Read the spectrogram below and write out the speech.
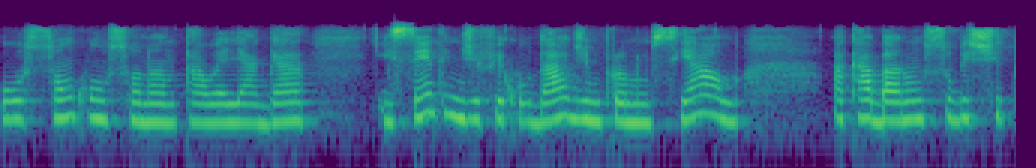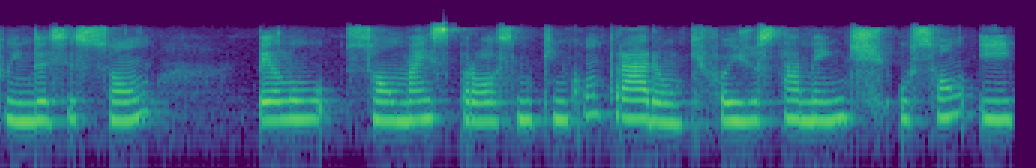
o som consonantal LH e sentem dificuldade em pronunciá-lo, acabaram substituindo esse som pelo som mais próximo que encontraram, que foi justamente o som i.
